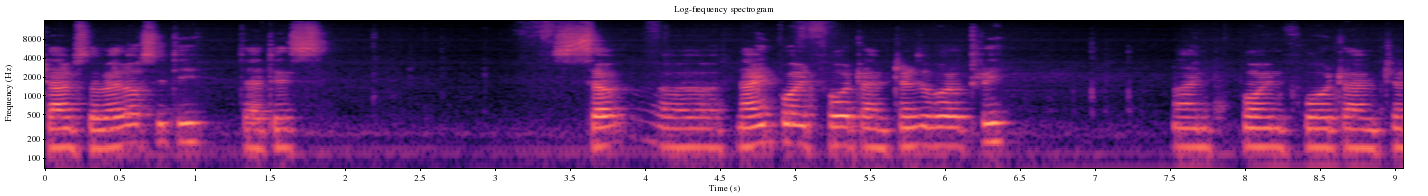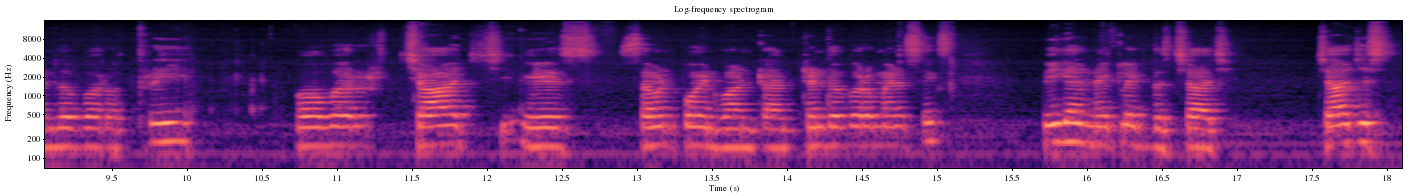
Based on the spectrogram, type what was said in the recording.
times the velocity that is so, uh, 9.4 times 10 to the power of 3 9.4 times 10 to the power of 3 over charge is 7.1 times 10 to the power of minus 6 we can neglect the charge. Charge is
